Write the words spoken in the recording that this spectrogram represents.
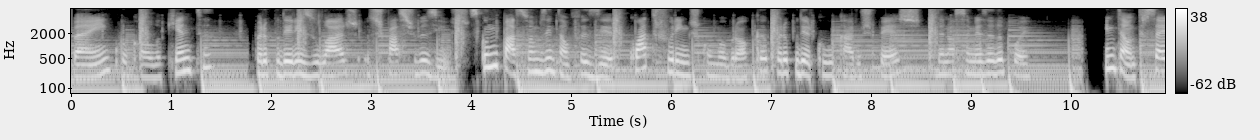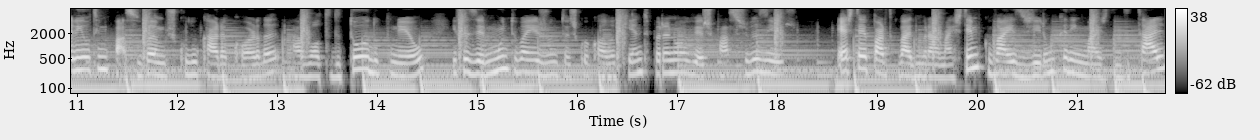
bem com a cola quente para poder isolar os espaços vazios. Segundo passo, vamos então fazer quatro furinhos com uma broca para poder colocar os pés da nossa mesa de apoio. Então, terceiro e último passo, vamos colocar a corda à volta de todo o pneu e fazer muito bem as juntas com a cola quente para não haver espaços vazios. Esta é a parte que vai demorar mais tempo, que vai exigir um bocadinho mais de detalhe,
